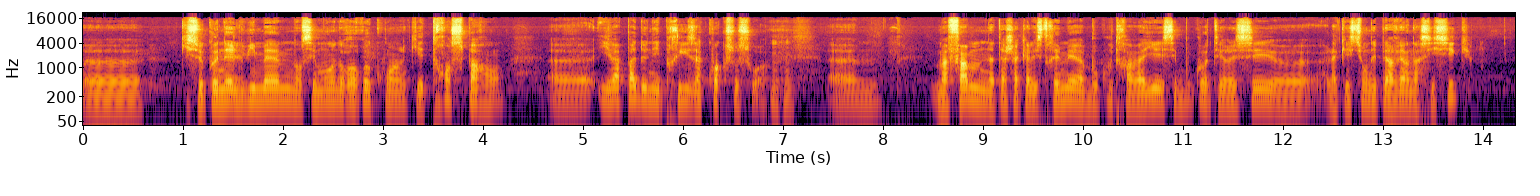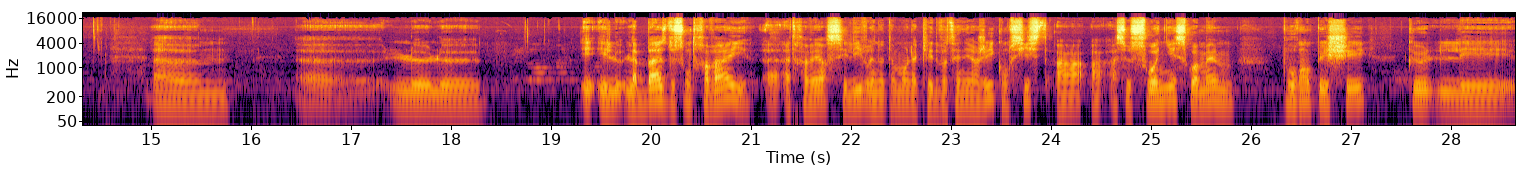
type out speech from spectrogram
euh, qui se connaît lui-même dans ses moindres recoins, qui est transparent, euh, il va pas donner prise à quoi que ce soit. Euh, ma femme, Natacha Calestrémé, a beaucoup travaillé et s'est beaucoup intéressée euh, à la question des pervers narcissiques. Euh, euh, le, le- et, et le- la base de son travail, à, à travers ses livres et notamment La clé de votre énergie, consiste à, à- à se soigner soi-même pour empêcher que, les,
